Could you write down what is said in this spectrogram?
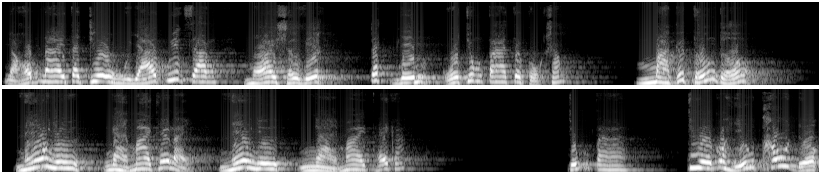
ngày hôm nay ta chưa giải quyết xong mọi sự việc, trách nhiệm của chúng ta cho cuộc sống. Mà cứ tưởng tượng, nếu như ngày mai thế này, nếu như ngày mai thế khác, chúng ta chưa có hiểu thấu được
